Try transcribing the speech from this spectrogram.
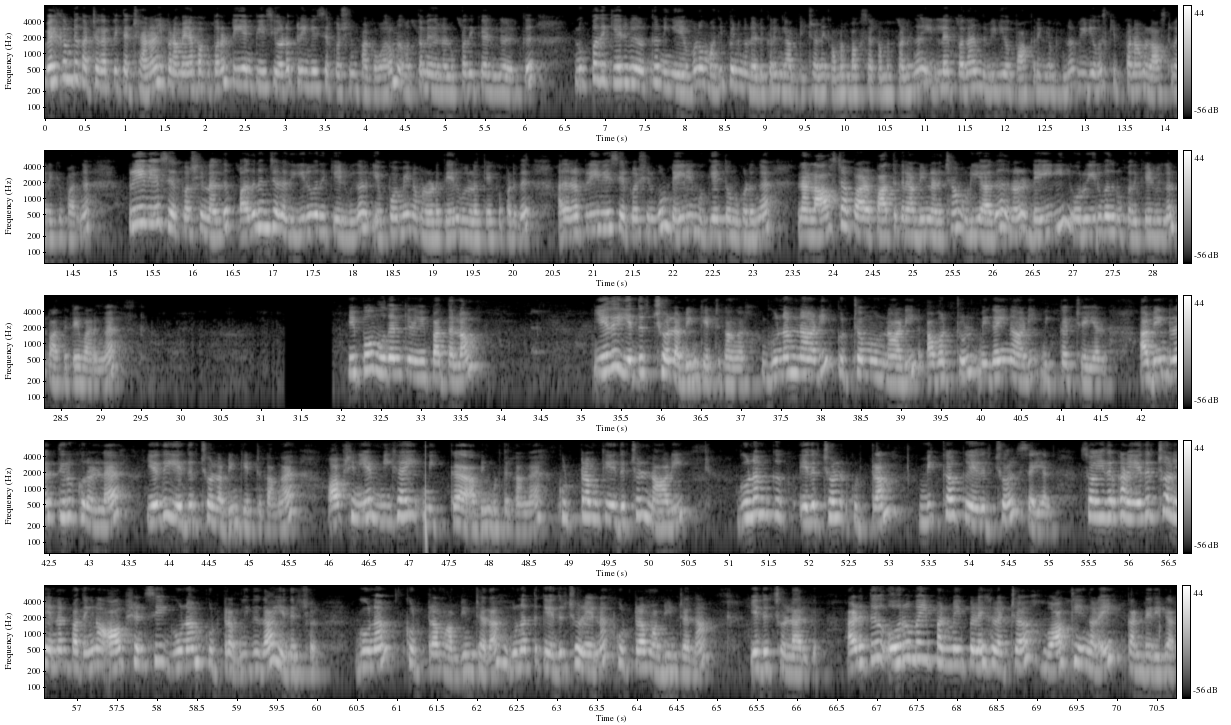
Welcome to கற்ற கற்பித்த channel இப்போ நம்ம என்ன பார்க்க போகிறோம் டிஎன்பிஎஸ்சியோட ப்ரீவியஸ் இயர் கொஸ்டின் பார்க்க போகிறோம் மொத்தம் இதில் முப்பது கேள்விகள் இருக்குது முப்பது கேள்விகளுக்கு நீங்கள் எவ்வளோ மதிப்பெண்கள் எடுக்கிறீங்க அப்படின்றத கமெண்ட் பாக்ஸில் கமெண்ட் பண்ணுங்கள் இல்லை இப்போ தான் இந்த வீடியோ பார்க்குறீங்க அப்படின்னா வீடியோவை ஸ்கிப் பண்ணாமல் லாஸ்ட் வரைக்கும் பாருங்கள் ப்ரீவியஸ் இயர் கொஸ்டின்லேருந்து பதினஞ்சு அல்லது இருபது கேள்விகள் எப்போவுமே நம்மளோட தேர்வுகளில் கேட்கப்படுது. அதனால் ப்ரீவியஸ் இயர் கொஸ்டினுக்கும் டெய்லி முக்கியத்துவம் கொடுங்க. நான் லாஸ்ட்டாக பா பார்த்துக்கிறேன் அப்படின்னு நினச்சா முடியாது. அதனால் டெய்லி ஒரு இருபது முப்பது கேள்விகள் பார்த்துட்டே வாருங்க. இப்போ முதல் கேள்வி பார்த்தலாம் எது எதிர்ச்சொல் அப்படின்னு கேட்டிருக்காங்க. குணம் நாடி குற்றமும் நாடி அவற்றுள் மிகை நாடி மிக்க செயல் அப்படின்ற திருக்குறள்ல எது எதிர்ச்சொல் அப்படின்னு கேட்டிருக்காங்க. ஆப்ஷன் ஏ மிகை மிக்க அப்படின்னு கொடுத்துருக்காங்க. குற்றம்க்கு எதிர்ச்சொல் நாடி. குணம்க்கு எதிர்ச்சொல் குற்றம். மிக்கக்கு எதிர்ச்சொல் செயல். ஸோ இதற்கான எதிர்ச்சொல் என்னன்னு பார்த்தீங்கன்னா ஆப்ஷன் சி குணம் குற்றம். இதுதான் எதிர்ச்சொல். குணம் குற்றம் அப்படின்றதான். குணத்துக்கு எதிர்ச்சொல் என்ன? குற்றம் அப்படின்றதான் எதிர்ச்சொல்லா இருக்கு. அடுத்து ஒருமை பன்மை பிழைகளற்ற வாக்கியங்களை கண்டறிக.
